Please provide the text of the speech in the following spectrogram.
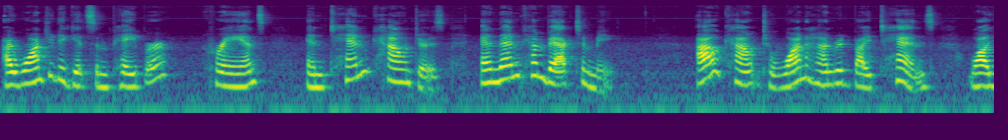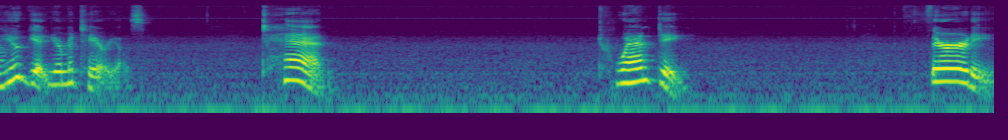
I want you to get some paper, crayons, and 10 counters and then come back to me. I'll count to 100 by tens while you get your materials. 10, 20, 30,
